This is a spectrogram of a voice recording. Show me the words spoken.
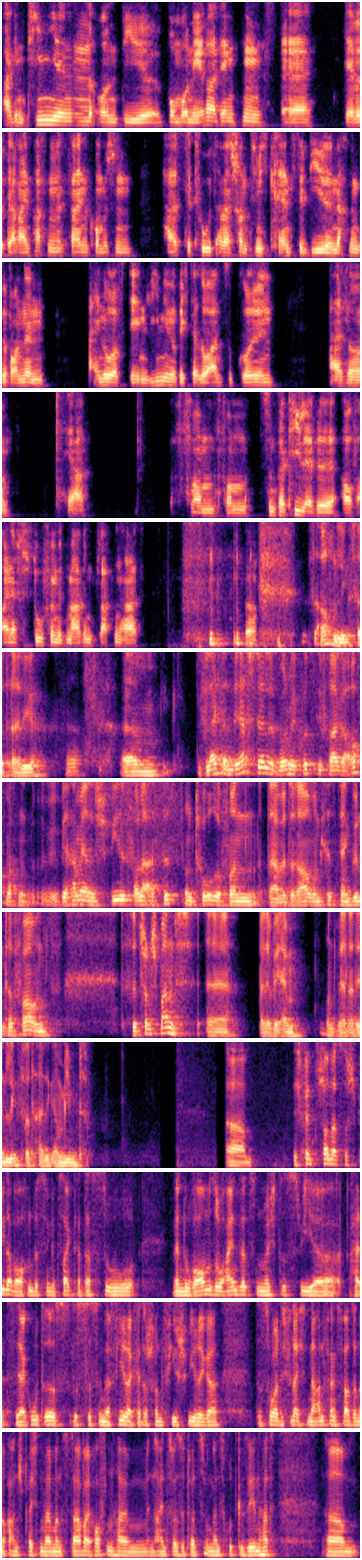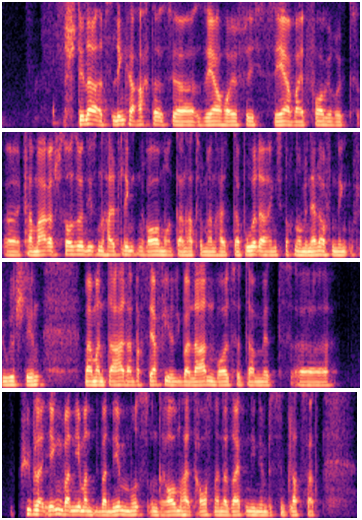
Argentinien und die Bombonera denken, äh, der wird da reinpassen mit seinen komischen Hals-Tattoos, aber schon ziemlich grenzdebil nach einem gewonnenen Einwurf den Linienrichter so anzubrüllen. Also, ja, vom, vom Sympathielevel auf einer Stufe mit Marvin Plattenhardt. ja. Ist auch ein Linksverteidiger. Ja. Ähm, Vielleicht an der Stelle wollen wir kurz die Frage aufmachen. Wir haben ja ein Spiel voller Assists und Tore von David Raum und Christian Günther vor uns. Das wird schon spannend äh, bei der WM und wer da den Linksverteidiger mimt. Ähm, ich finde schon, dass das Spiel aber auch ein bisschen gezeigt hat, dass du, wenn du Raum so einsetzen möchtest, wie er halt sehr gut ist, ist es in der Viererkette schon viel schwieriger. Das wollte ich vielleicht in der Anfangsphase noch ansprechen, weil man es da bei Hoffenheim in ein, zwei Situationen ganz gut gesehen hat. Ähm, Stiller als linker Achter ist ja sehr häufig sehr weit vorgerückt. Äh, Kramaric so in diesen halblinken Raum und dann hatte man halt Dabur da eigentlich noch nominell auf dem linken Flügel stehen, weil man da halt einfach sehr viel überladen wollte, damit äh, Kübler irgendwann jemanden übernehmen muss und Raum halt draußen an der Seitenlinie ein bisschen Platz hat.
